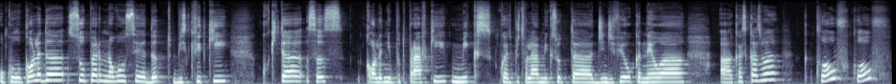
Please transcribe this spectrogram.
около коледа супер много се ядат бисквитки, кукита с коледни подправки, микс, което представлява микс от а, джинджифил, канела, а, как се казва? Клов? Клов?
